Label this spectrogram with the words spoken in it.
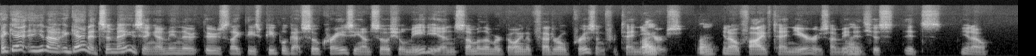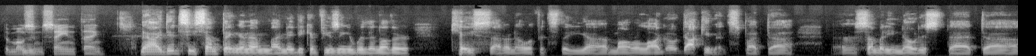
again, you know, again, it's amazing. I mean, there, there's like these people got so crazy on social media, and some of them are going to federal prison for ten right. years. Right. You know, five, ten years. I mean, right. it's just it's you know the most mm. insane thing. Now, I did see something, and I'm I may be confusing it with another case. I don't know if it's the uh, Mar-a-Lago documents, but uh, uh, somebody noticed that uh,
